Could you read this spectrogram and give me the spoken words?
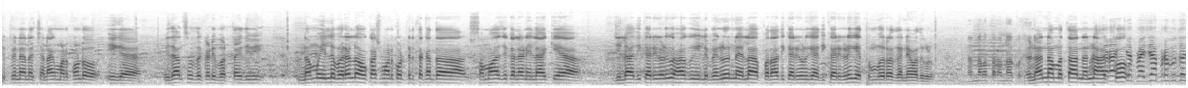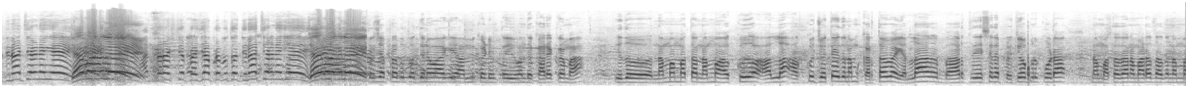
ಟಿಫಿನನ್ನು ಚೆನ್ನಾಗಿ ಮಾಡಿಕೊಂಡು ಈಗ ವಿಧಾನಸೌಧದ ಕಡೆ ಬರ್ತಾಯಿದ್ದೀವಿ ನಮ್ಮ ಇಲ್ಲಿ ಬರಲು ಅವಕಾಶ ಮಾಡಿಕೊಟ್ಟಿರ್ತಕ್ಕಂಥ ಸಮಾಜ ಕಲ್ಯಾಣ ಇಲಾಖೆಯ ಜಿಲ್ಲಾಧಿಕಾರಿಗಳಿಗೂ ಹಾಗೂ ಇಲ್ಲಿ ಬೆಂಗಳೂರಿನ ಎಲ್ಲ ಪದಾಧಿಕಾರಿಗಳಿಗೆ ಅಧಿಕಾರಿಗಳಿಗೆ ತುಂಬ ಧನ್ಯವಾದಗಳು ನನ್ನ ಮತ ನನ್ನ ಹಕ್ಕು ಹೇಳು. ನನ್ನ ಮತ ನನ್ನ ಹಕ್ಕು ಪ್ರಜಾಪ್ರಭುತ್ವ ದಿನಾಚರಣೆಗೆ ಜಯವಾಗಲಿ! ಅಂತಾರಾಷ್ಟ್ರೀಯ ಪ್ರಜಾಪ್ರಭುತ್ವ ದಿನಾಚರಣೆಗೆ ಜಯವಾಗಲಿ! ಪ್ರಜಾಪ್ರಭುತ್ವ ದಿನವಾಗಿ ಹಮ್ಮಿಕೊಂಡಿರ್ತ ಈ ಒಂದು ಕಾರ್ಯಕ್ರಮ ಇದು ನಮ್ಮ ಮತ ನಮ್ಮ ಹಕ್ಕು ಅಲ್ಲ ಹಕ್ಕು ಜೊತೆ ಇದು ನಮ್ಮ ಕರ್ತವ್ಯ. ಎಲ್ಲ ಭಾರತ ದೇಶದ ಪ್ರತಿಯೊಬ್ಬರು ಕೂಡ ನಾವು ಮತದಾನ ಮಾಡೋದು ಅದು ನಮ್ಮ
